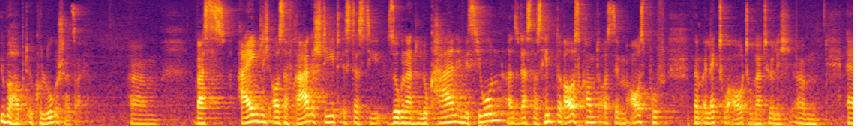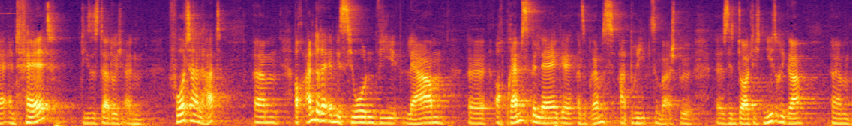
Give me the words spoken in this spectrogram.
überhaupt ökologischer sei. Ähm, was eigentlich außer Frage steht, ist, dass die sogenannten lokalen Emissionen, also das, was hinten rauskommt aus dem Auspuff beim Elektroauto, natürlich ähm, äh, entfällt, dieses dadurch einen Vorteil hat. Ähm, auch andere Emissionen wie Lärm, äh, auch Bremsbeläge, also Bremsabrieb zum Beispiel, äh, sind deutlich niedriger ähm,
